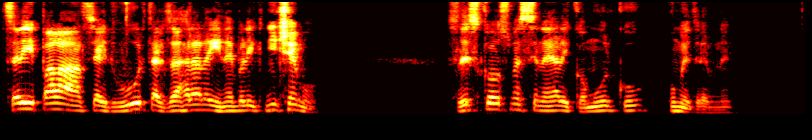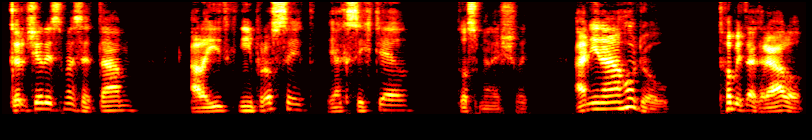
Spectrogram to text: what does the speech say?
Celý palác, jak dvůr, tak zahrada jí nebyly k ničemu. S Liskou jsme si najali komůrku u Midrivny. Krčeli jsme se tam, ale jít k ní prosit, jak si chtěl, to jsme nešli. Ani náhodou. To by tak hrálo.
